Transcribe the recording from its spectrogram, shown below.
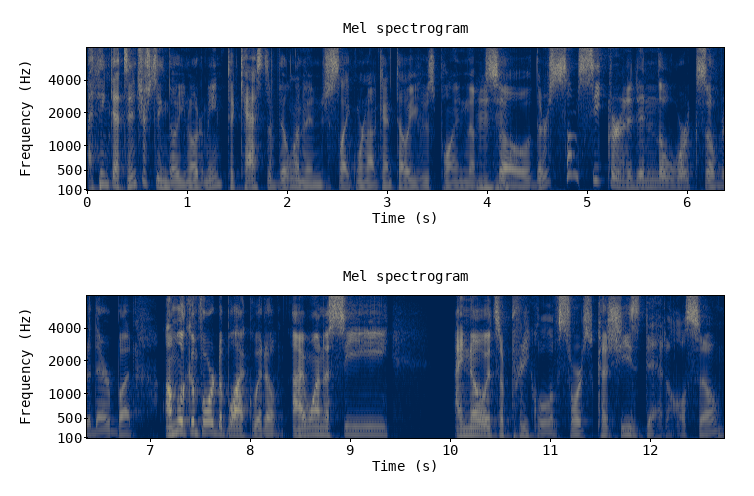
I think that's interesting though. You know what I mean? To cast a villain and just like we're not going to tell you who's playing them. So there's some secret in the works over there. But I'm looking forward to Black Widow. I want to see. I know it's a prequel of sorts because she's dead also.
